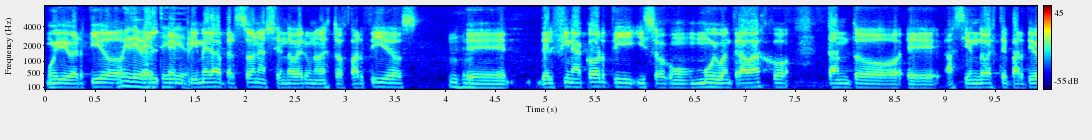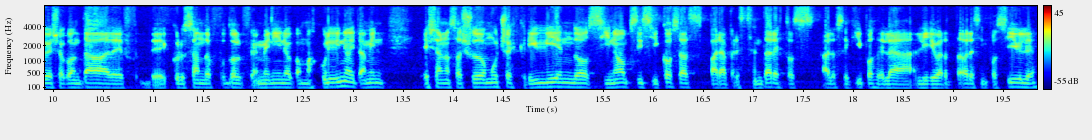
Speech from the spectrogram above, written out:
muy divertido, muy divertido. en primera persona yendo a ver uno de estos partidos. Eh, Delfina Corti hizo como un muy buen trabajo tanto eh, haciendo este partido que yo contaba de, cruzando fútbol femenino con masculino y también ella nos ayudó mucho escribiendo sinopsis y cosas para presentar estos a los equipos de la Libertadores Imposible.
